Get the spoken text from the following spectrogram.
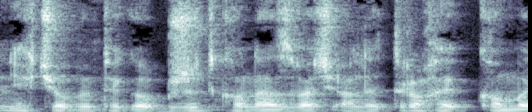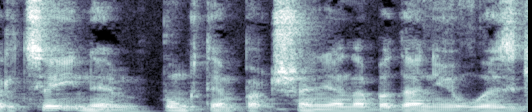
nie chciałbym tego brzydko nazwać, ale trochę komercyjnym punktem patrzenia na badanie USG,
